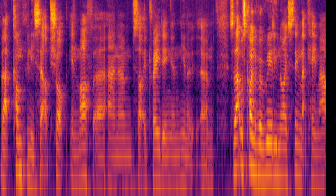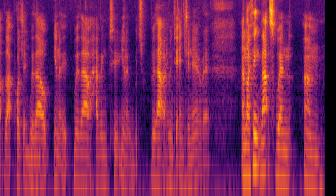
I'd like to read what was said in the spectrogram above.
that company set up shop in Marfa and um, started trading, and you know, um, so that was kind of a really nice thing that came out of that project mm-hmm. without you know without having to you know which, without having to engineer it. And I think that's when um,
